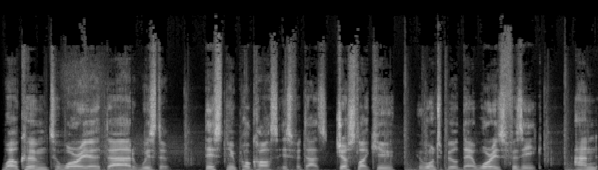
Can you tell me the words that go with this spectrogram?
Welcome to Warrior Dad Wisdom. This new podcast is for dads just like you who want to build their warrior's physique and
